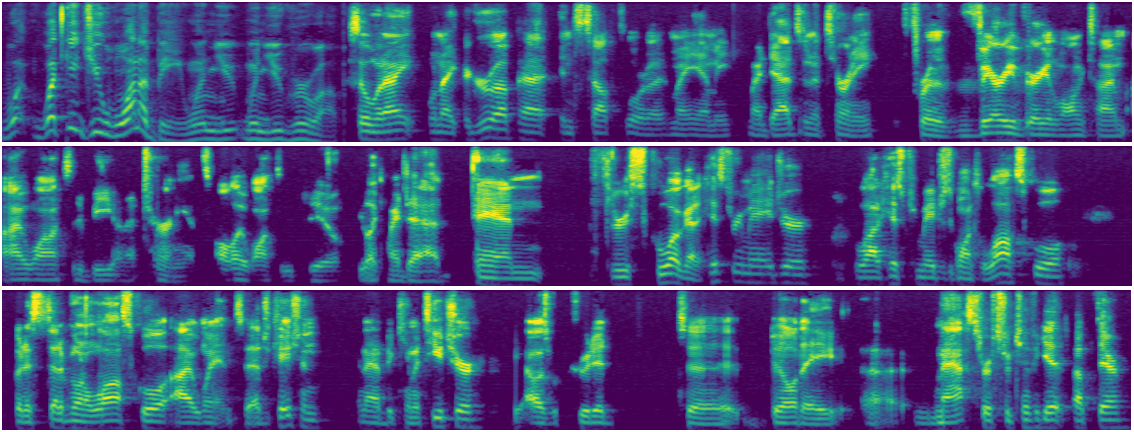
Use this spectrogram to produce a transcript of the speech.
What what did you want to be when you when you grew up? So when I when I grew up at in South Florida in Miami, my dad's an attorney. For a very very long time, I wanted to be an attorney. That's all I wanted to do. Be like my dad. And through school, I got a history major. A lot of history majors go on to law school, but instead of going to law school, I went into education and I became a teacher. I was recruited to build a uh, master's certificate up there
